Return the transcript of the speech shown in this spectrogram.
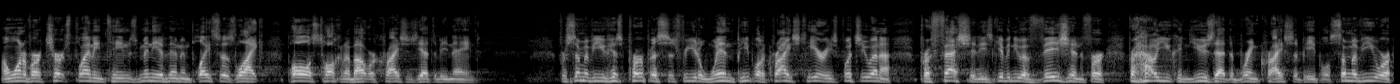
on one of our church planting teams, many of them in places like Paul is talking about where Christ is yet to be named. For some of you, his purpose is for you to win people to Christ here. He's put you in a profession. He's given you a vision for, for how you can use that to bring Christ to people. Some of you are,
